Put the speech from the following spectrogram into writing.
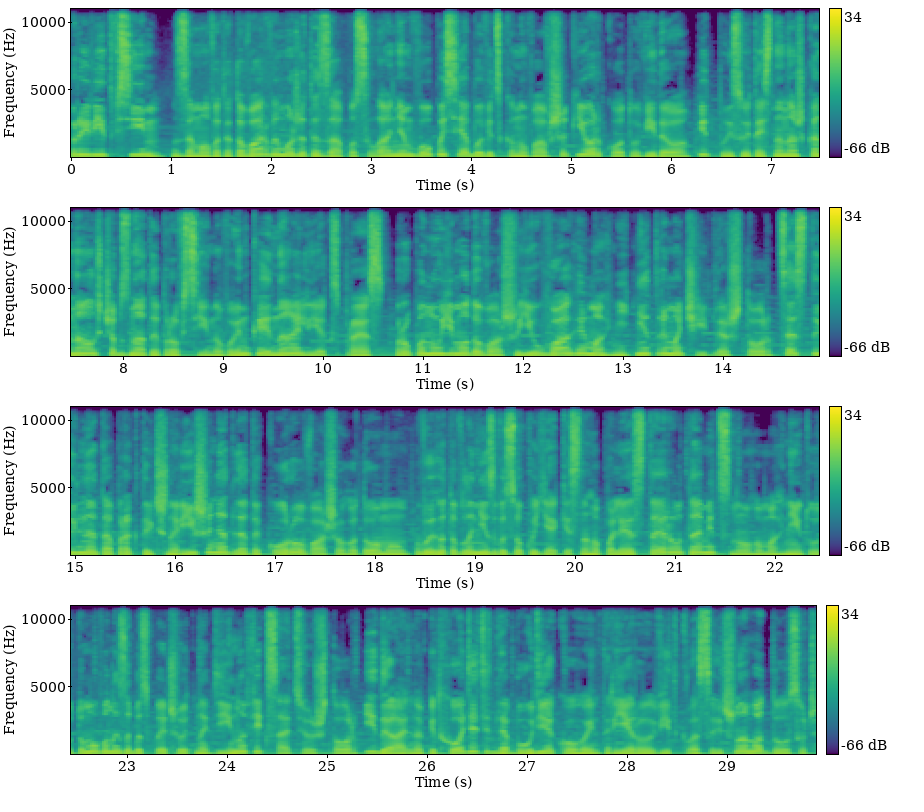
Привіт всім! Замовити товар ви можете за посиланням в описі або відсканувавши QR-код у відео. Підписуйтесь на наш канал, щоб знати про всі новинки на AliExpress. Пропонуємо до вашої уваги магнітні тримачі для штор. Це стильне та практичне рішення для декору вашого дому. Виготовлені з високоякісного поліестеру та міцного магніту, тому вони забезпечують надійну фіксацію штор. Ідеально підходять для будь-якого інтер'єру від класичного до сучасного.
